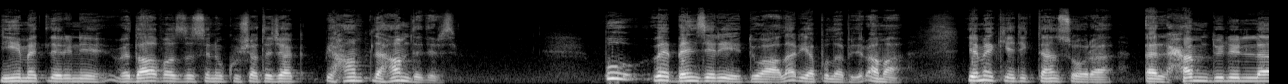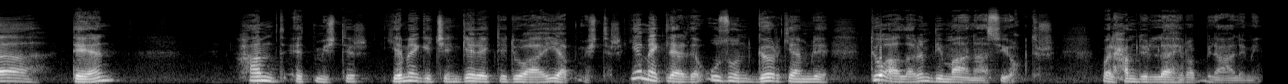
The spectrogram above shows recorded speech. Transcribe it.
nimetlerini ve daha fazlasını kuşatacak bir hamdle hamd ederiz. Bu ve benzeri dualar yapılabilir ama yemek yedikten sonra elhamdülillah diyen hamd etmiştir. Yemek için gerekli duayı yapmıştır. Yemeklerde uzun, görkemli duaların bir manası yoktur. Velhamdülillahi Rabbil Alemin.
